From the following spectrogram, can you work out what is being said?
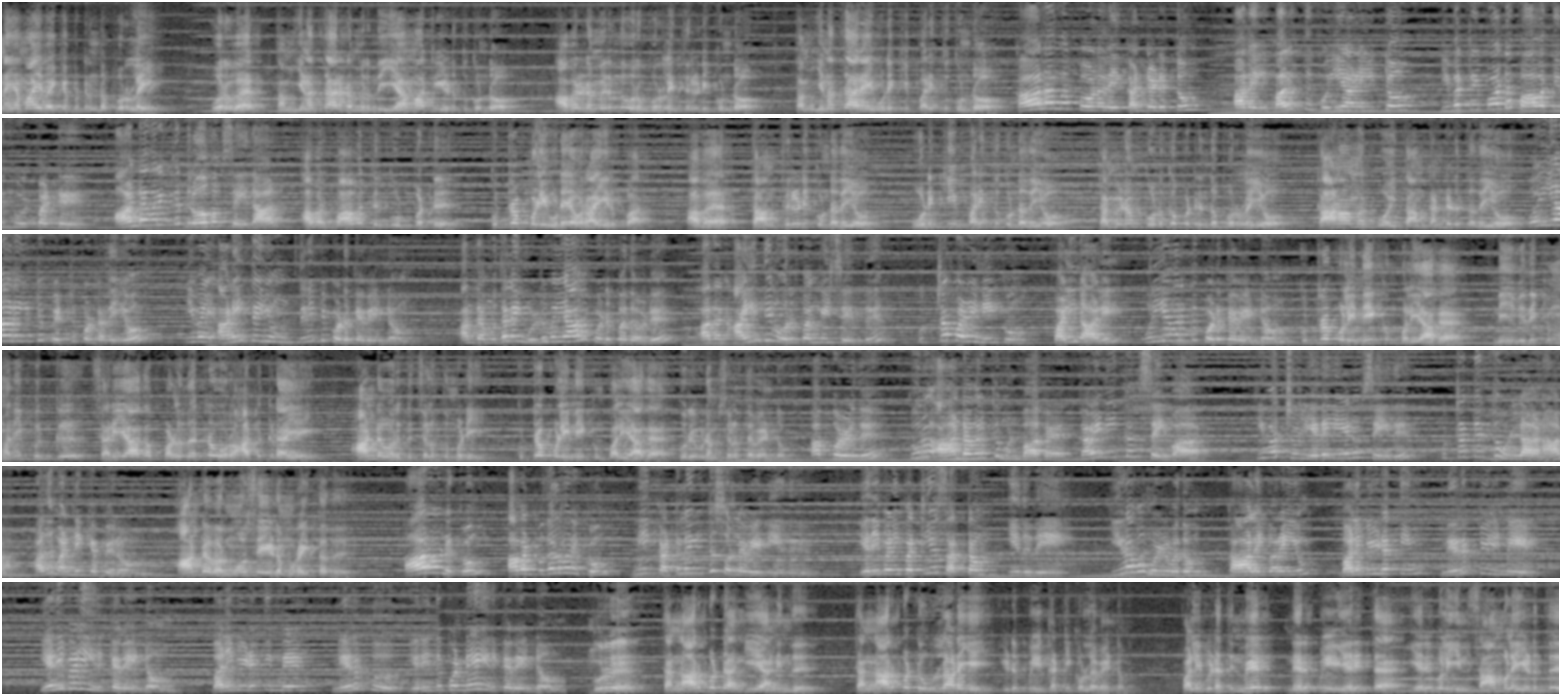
பணயமாய் வைக்கப்பட்டிருந்த பொருளை ஒருவர் தம் இனத்தாரிடமிருந்து ஏமாற்றி எடுத்துக்கொண்டோ அவரிடமிருந்து ஒரு பொருளை திருடிக் கொண்டோ தம் இனத்தாரை ஒடுக்கி பறித்து கொண்டோ. காணாமற் போனதை கண்டெடுத்தும் அதை மறுத்து பொய்யானையிட்டோ இவற்றை போன்ற பாவத்திற்கு உட்பட்டு ஆண்டவருக்கு துரோகம் செய்தால்? அவர் பாவத்திற்கு உட்பட்டு குற்றப்பழி உடையவராய் இருப்பார். அவர் தாம் திருடிக் கொண்டதையோ ஒடுக்கி பறித்து கொண்டதையோ தம்மிடம் கொடுக்கப்பட்டிருந்த பொருளையோ காணாமற் போய் தாம் கண்டெடுத்ததையோ? பொய்யானையிட்டு பெற்றுக்கொண்டதையோ? இவை அனைத்தையும் திருப்பி கொடுக்க வேண்டும். அந்த முதலை முழுமையாக கொடுப்பதோடு அதன் ஐந்தில் ஒரு பங்கை சேர்த்து குற்றப்பழி நீக்கும் பழி நாளில் உரியவருக்கு கொடுக்க வேண்டும். குற்றப்பழி நீக்கும் பலியாக நீ விதிக்கும் மதிப்புக்கு சரியாக பழுதற்ற ஒரு ஆட்டுக்கிடாயை ஆண்டவருக்கு செலுத்தும்படி குற்றப்பழி நீக்கும் பலியாக குருவிடம் செலுத்த வேண்டும். அப்பொழுது குரு ஆண்டவருக்கு முன்பாக கரை நீக்கம் செய்வார். இவற்றுள் எதையேனும் செய்து குற்றத்திற்கு உள்ளானால் அது மன்னிக்கப் பெறும். ஆண்டவர் மோசேயிடம் உரைத்தது. ஆரோனுக்கும் அவன் புதல்வருக்கும் நீ கட்டளையிட்டு சொல்ல வேண்டியது. எரிபலி பற்றிய சட்டம் இதுவே. இரவு முழுவதும் காலை வரையும் பலிபீடத்தின் நெருப்பில் மேல் எரிபலி இருக்க வேண்டும். பலிபீடத்தின் மேல் நெருப்பு எரிந்து கொண்டே இருக்க வேண்டும். குரு தன் நாற்பட்டு அங்கியை அணிந்து தன் நாற்பட்டு உள்ளாடையை இடுப்பில் கட்டிக்கொள்ள வேண்டும். பலிபீடத்தின் மேல் நெருப்பில் எரித்த எரிபலியின் சாம்பலை எடுத்து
